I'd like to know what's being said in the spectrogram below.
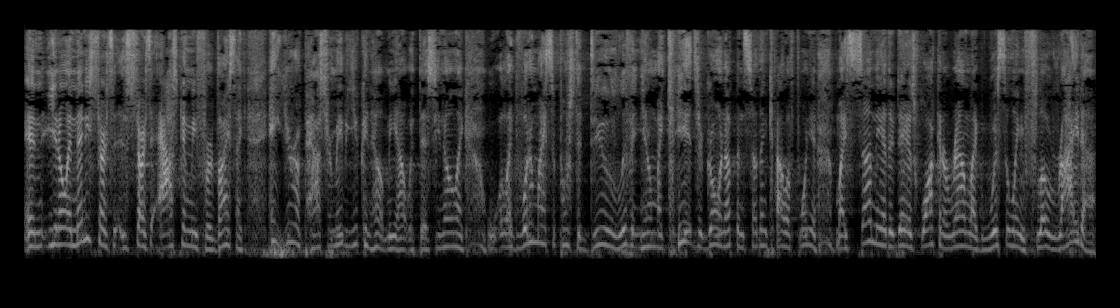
And, you know, and then he starts, starts asking me for advice, like, hey, you're a pastor. Maybe you can help me out with this. You know, like, like, what am I supposed to do living? You know, my kids are growing up in Southern California. My son the other day is walking around like whistling Flo Rida.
